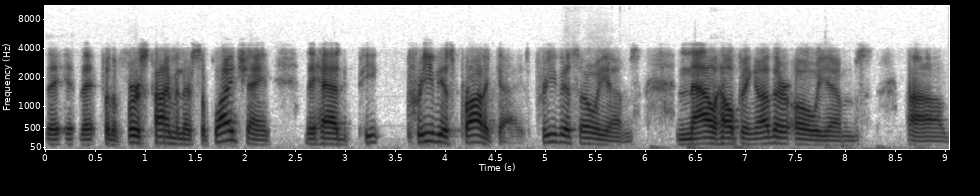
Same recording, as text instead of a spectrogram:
they, that for the first time in their supply chain they had pe- previous product guys, previous OEMs, now helping other OEMs um,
